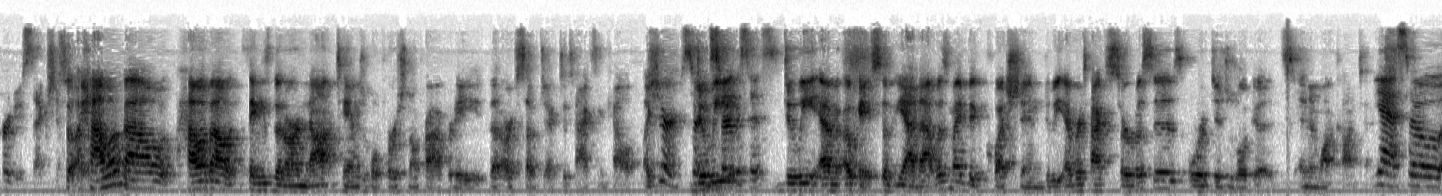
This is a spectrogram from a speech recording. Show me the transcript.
produce section. So how about how about things that are not tangible personal property that are subject to tax in California? Like sure, certain we- services. do we ever okay, so yeah, that was my big question. Do we ever tax services or digital goods and in what context? Yeah, so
